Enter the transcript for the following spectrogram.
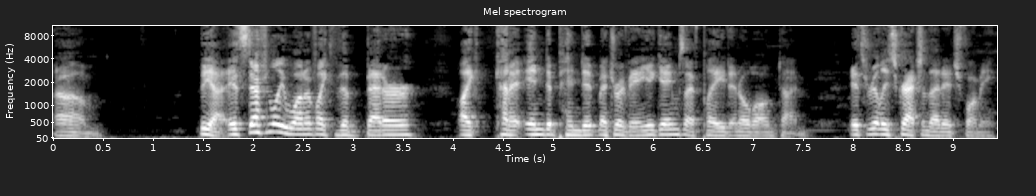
Um, but yeah, it's definitely one of like the better, like kind of independent Metroidvania games I've played in a long time. It's really scratching that itch for me.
